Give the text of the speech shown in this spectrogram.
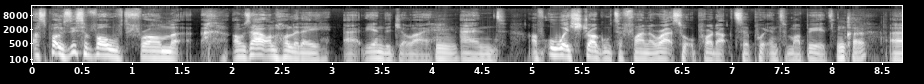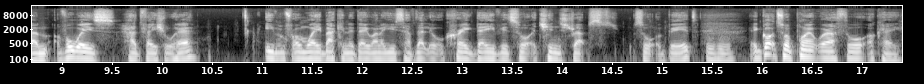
I suppose this evolved from I was out on holiday at the end of July, and I've always struggled to find the right sort of product to put into my beard. Okay. Um, I've always had facial hair, even from way back in the day when I used to have that little Craig David sort of chin straps sort of beard. It got to a point where I thought, okay,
